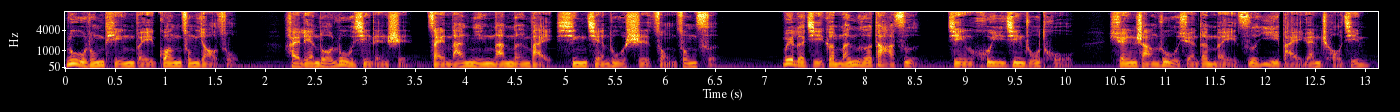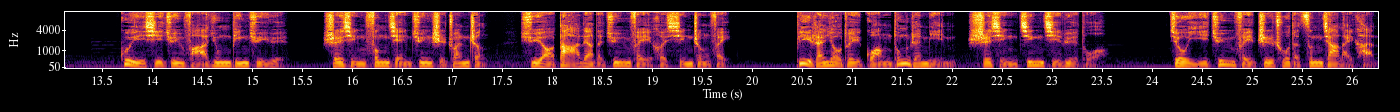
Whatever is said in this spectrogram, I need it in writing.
陆荣廷为光宗耀祖，还联络陆姓人士，在南宁南门外兴建陆氏总宗祠。为了几个门额大字，竟挥金如土，悬赏入选的每字一百元酬金。桂系军阀拥兵拒越，实行封建军事专政，需要大量的军费和行政费，必然要对广东人民实行经济掠夺。就以军费支出的增加来看。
